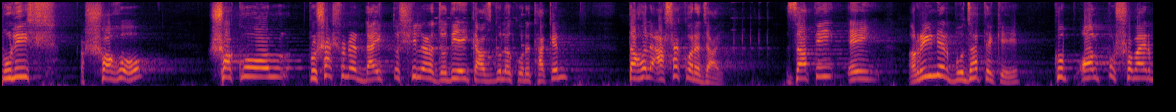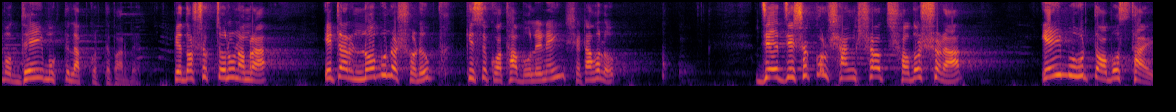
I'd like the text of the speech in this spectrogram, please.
পুলিশ সহ সকল প্রশাসনের দায়িত্বশীলরা যদি এই কাজগুলো করে থাকেন, তাহলে আশা করা যায় জাতি এই ঋণের বোঝা থেকে খুব অল্প সময়ের মধ্যেই মুক্তি লাভ করতে পারবে। প্রিয় দর্শক, চলুন আমরা এটার নমুনা স্বরূপ কিছু কথা বলে নেই, সেটা হলো যে যে সকল সাংসদ সদস্যরা এই মুহূর্তে অবস্থায়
